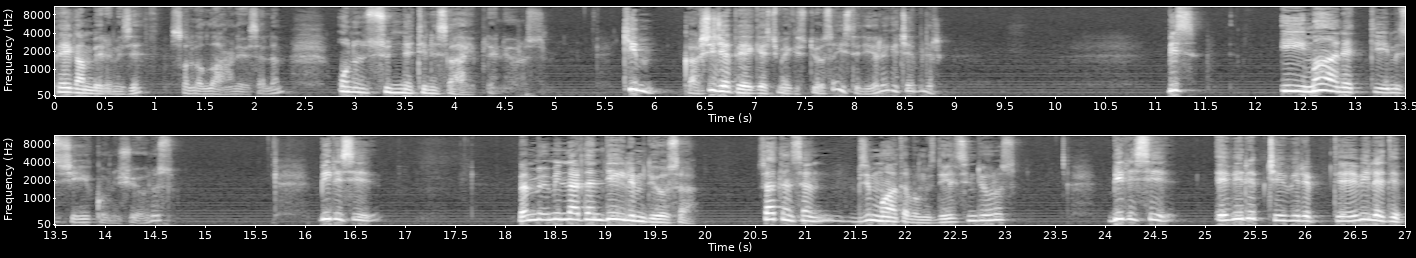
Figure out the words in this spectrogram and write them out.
peygamberimizi sallallahu aleyhi ve sellem onun sünnetini sahipleniyoruz. Kim karşı cepheye geçmek istiyorsa istediği yere geçebilir. Biz iman ettiğimiz şeyi konuşuyoruz. Birisi ben müminlerden değilim diyorsa zaten sen bizim muhatabımız değilsin diyoruz. Birisi evirip çevirip tevil edip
